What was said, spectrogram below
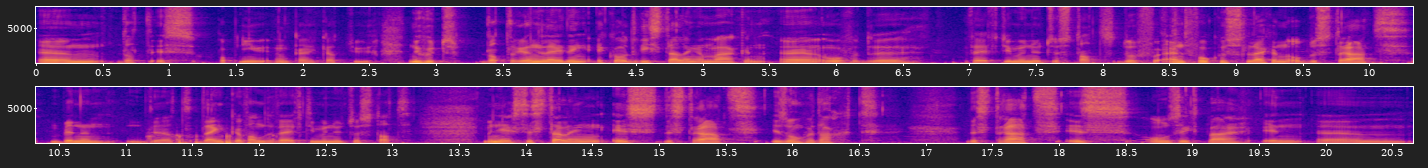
Um, dat is opnieuw een karikatuur. Nu goed, dat ter inleiding. Ik wou drie stellingen maken uh, over de 15 minuten stad door, en focus leggen op de straat binnen het denken van de 15 minuten stad. Mijn eerste stelling is, de straat is ongedacht. De straat is onzichtbaar in um,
